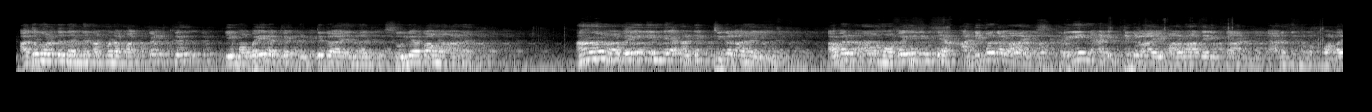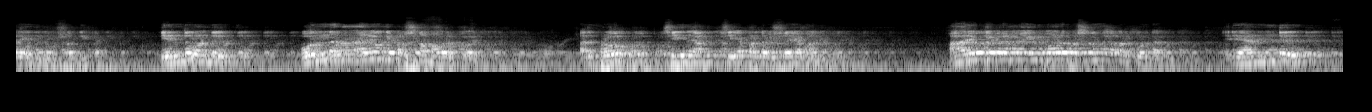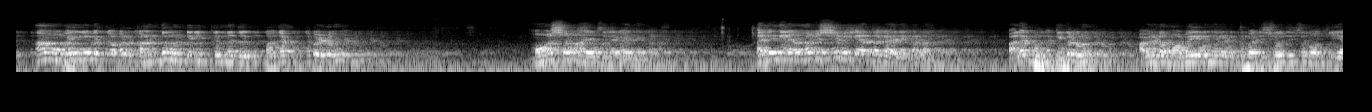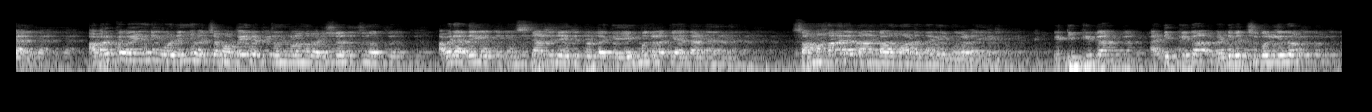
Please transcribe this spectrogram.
അതുകൊണ്ട് തന്നെ നമ്മുടെ മക്കൾക്ക് ഈ മൊബൈലൊക്കെ കിട്ടുക എന്നത് സുലഭമാണ്. ആ മൊബൈലിന്റെ അഡിക്റ്റുകളായി അവർ ആ മൊബൈലിന്റെ അടിമകളായി സ്ക്രീൻ അഡിക്റ്റുകളായി മാറാതിരിക്കാൻ ഞാൻ നിങ്ങൾ വളരെയധികം ശ്രദ്ധിക്കണം. എന്തുകൊണ്ട്? ഒന്ന് ആരോഗ്യ പ്രശ്നം അവർക്ക് വരും. അത് പ്രൂവ് ചെയ്ത ചെയ്യപ്പെട്ട വിഷയമാണ്. ആരോഗ്യപരമായ ഒരുപാട് പ്രശ്നങ്ങൾ അവർക്ക് ഉണ്ടാകും രണ്ട് ആ മൊബൈലിലൊക്കെ അവർ കണ്ടുകൊണ്ടിരിക്കുന്നത് പലപ്പോഴും മോശമായ ചില കാര്യങ്ങളാണ്. അല്ലെങ്കിൽ ആവശ്യമില്ലാത്ത കാര്യങ്ങളാണ്. പല കുട്ടികളും അവരുടെ മൊബൈൽ ഇങ്ങനെ എടുത്ത് പരിശോധിച്ച് നോക്കിയാൽ അവർക്ക് വേണ്ടി ഒഴിഞ്ഞു വെച്ച മൊബൈൽ എടുത്ത് നിങ്ങളൊന്ന് പരിശോധിച്ച് നോക്ക്. അവരതിൽ ഇൻസ്റ്റാൾ ചെയ്തിട്ടുള്ള ഗെയിമുകളൊക്കെ ഏതാണ്? സംഹാര താണ്ഡവമാടുന്ന ഗെയിമുകളായിരുന്നു ഇടിക്കുക അടിക്കുക വെടിവെച്ച് കൊല്ലുക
